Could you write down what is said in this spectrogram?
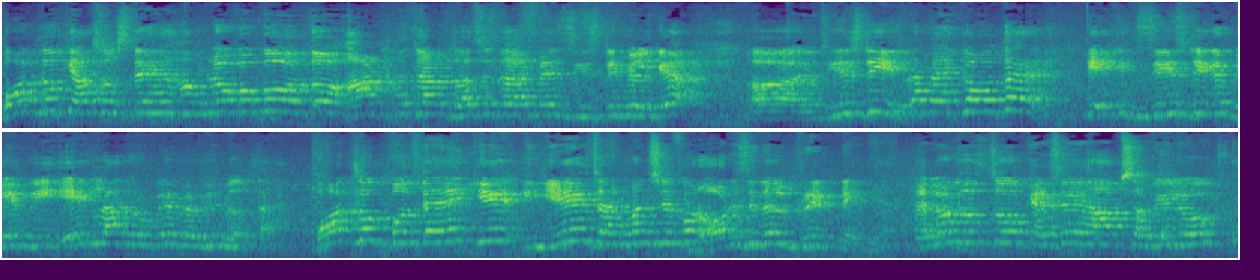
बहुत लोग क्या सोचते हैं, हम लोगों को तो आठ हज़ार, दस हज़ार में जीएसडी मिल गया। जीएसडी इतना महँगा होता है एक एक जीएसडी का बेबी एक लाख रुपए में भी मिलता है। बहुत लोग बोलते हैं कि ये जर्मन शेफर ओरिजिनल ब्रीड नहीं है। हेलो दोस्तों, कैसे हैं आप सभी लोग?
